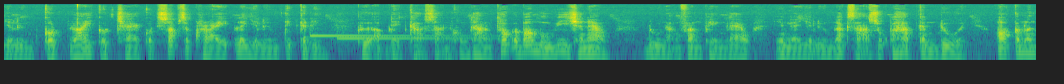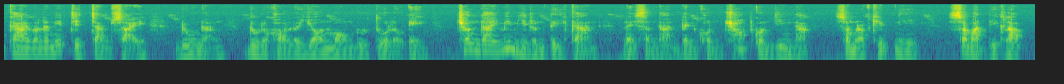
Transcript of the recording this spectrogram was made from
อย่าลืมกดไลค์ กดแชร์ กด Subscribe และอย่าลืมติดกระดิ่ง เพื่ออัปเดตข่าวสารของทาง Talk About Movie Channel ดูหนังฟังเพลงแล้ว ยังไงอย่าลืมรักษาสุขภาพกันด้วย ออกกำลังกายวันละนิดจิตแจ่มใส ดูหนัง ดูละครแล้วย้อนมองดูตัวเราเอง ชนใดไม่มีดนตรีการ ในสันดานเป็นคนชอบกลยิ่งนักสำหรับคลิปนี้ สวัสดีครับ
